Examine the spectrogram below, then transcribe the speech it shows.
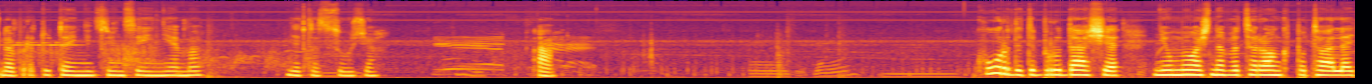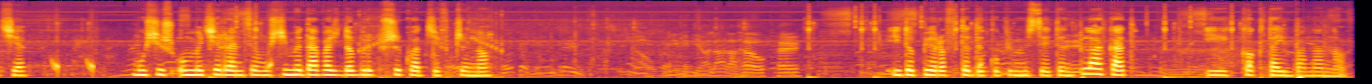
Dobra, tutaj nic więcej nie ma. Gdzie ta Zuzia? A. Kurde, ty brudasie. Nie umyłaś nawet rąk po toalecie. Musisz umyć ręce. Musimy dawać dobry przykład, dziewczyno. I dopiero wtedy kupimy sobie ten plakat i koktajl bananowy.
